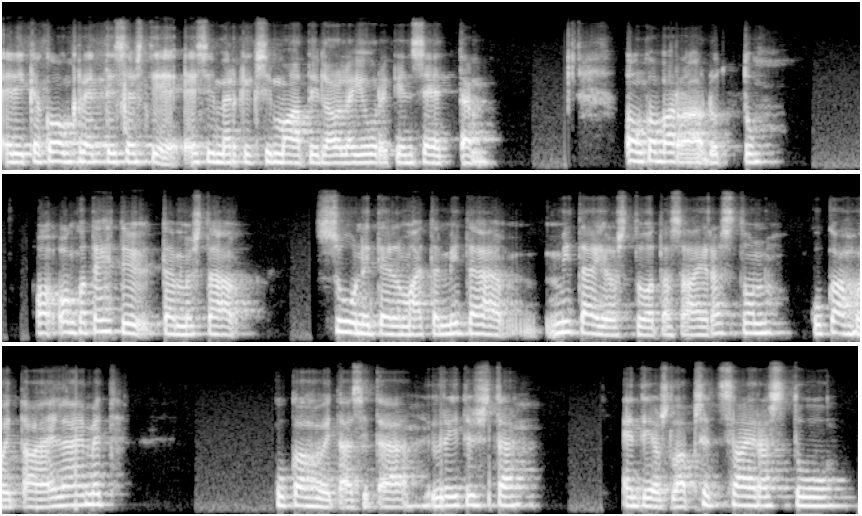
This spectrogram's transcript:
Eli konkreettisesti esimerkiksi maatiloilla juurikin se, että onko varauduttu, onko tehty tämmöistä suunnitelmaa, että mitä, mitä jos tuota sairastun, kuka hoitaa eläimet, kuka hoitaa sitä yritystä, entä jos lapset sairastuu,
